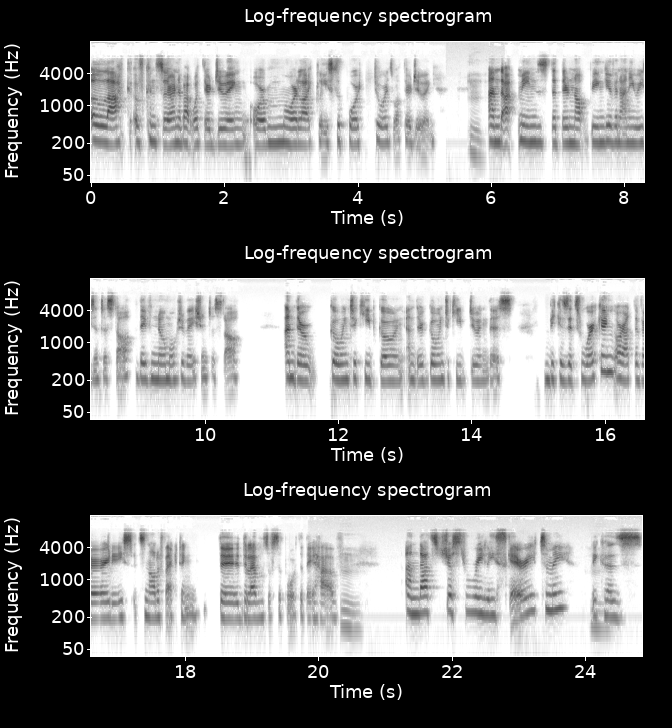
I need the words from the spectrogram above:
a lack of concern about what they're doing or more likely support towards what they're doing. Mm. and that means that they're not being given any reason to stop. They've no motivation to stop and they're going to keep going and they're going to keep doing this because it's working or at the very least it's not affecting the the levels of support that they have Mm. and that's just really scary to me Mm. because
